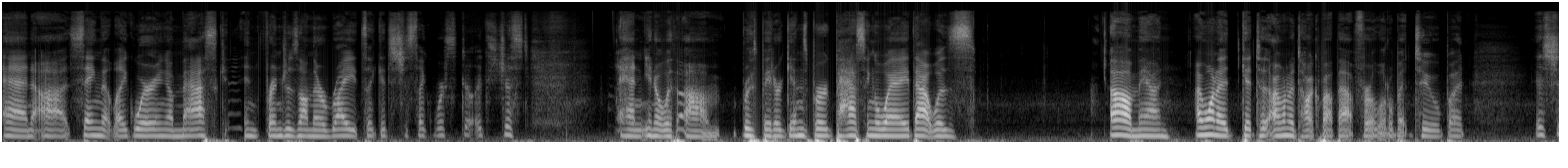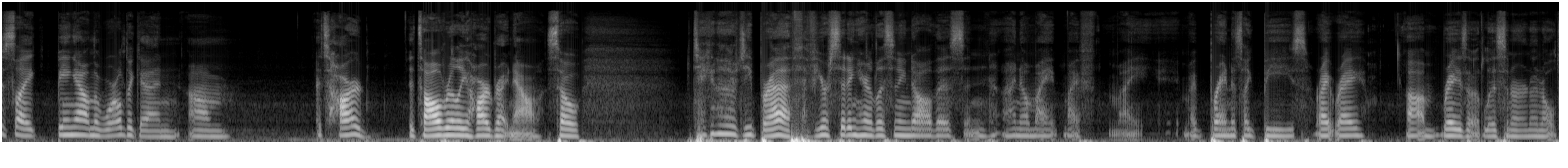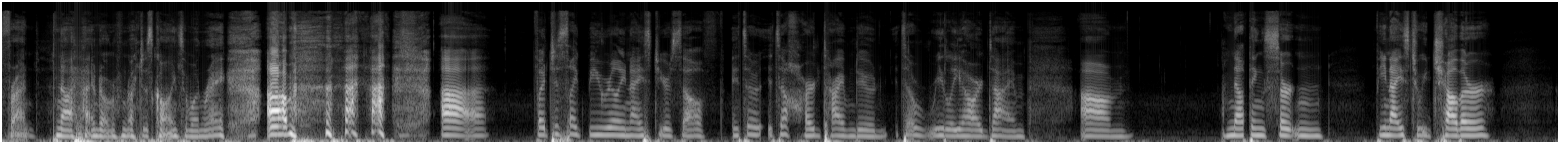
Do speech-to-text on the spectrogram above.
And uh, saying that, like, wearing a mask infringes on their rights. Like, it's just like, we're still, it's just, and, you know, with um, Ruth Bader Ginsburg passing away, that was, oh man, I want to get to, I want to talk about that for a little bit too. But, it's just like being out in the world again. Um, it's hard. It's all really hard right now. So take another deep breath. If you're sitting here listening to all this, and I know my my my my brain is like bees, right, Ray? Um, Ray's a listener and an old friend. Not I I'm not just calling someone Ray. Um, uh, but just like be really nice to yourself. It's a it's a hard time, dude. It's a really hard time. Um, nothing's certain be nice to each other.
